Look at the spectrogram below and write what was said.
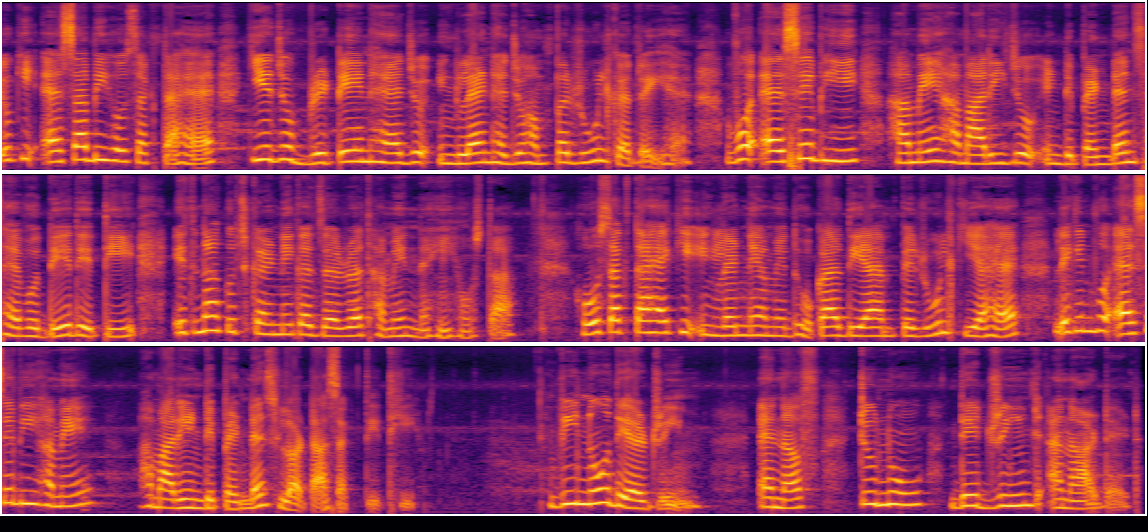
क्योंकि ऐसा भी हो सकता है कि ये जो ब्रिटेन है, जो इंग्लैंड है, जो हम पर रूल कर रही है, वो ऐसे भी हमें हमारी जो इंडिपेंडेंस है वो दे देती, इतना कुछ करने का ज़रूरत हमें नहीं होता। हो सकता है कि इंग्लैंड ने हमें धोखा दिया, हम पे रूल किया है, लेकिन वो ऐसे भी हमें हमारी इंडिपेंडेंस लौटा सकती थी। We know their dream enough to know they dreamed and are dead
